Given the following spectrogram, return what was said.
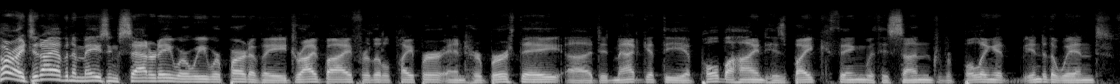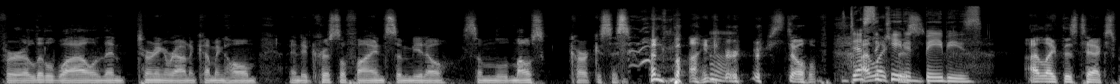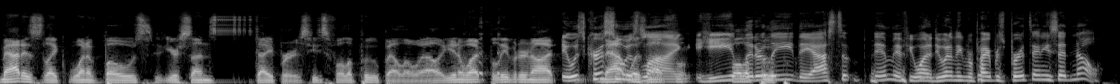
All right, did I have an amazing Saturday where we were part of a drive-by for little Piper and her birthday? Uh, did Matt get the uh, pull behind his bike thing with his son, pulling it into the wind for a little while and then turning around and coming home? And did Crystal find some, you know, some mouse carcasses behind her, her stove? I like Desiccated babies. I like this text. Matt is like one of Bo's, your son's diapers. He's full of poop. LOL. You know what? Believe it or not, It was Chris Matt who was, not lying. fu- he full literally, they asked him if he wanted to do anything for Piper's birthday, and he said no.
